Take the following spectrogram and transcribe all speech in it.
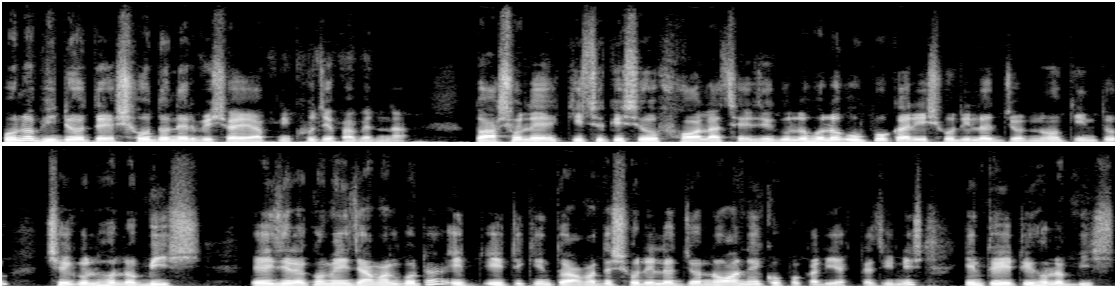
কোনো ভিডিওতে শোধনের বিষয়ে আপনি খুঁজে পাবেন না। তো আসলে কিছু কিছু ফল আছে যেগুলো হলো উপকারী শরীরের জন্য, কিন্তু সেগুলো হলো বিষ। এই যেরকম এই জামালগোটা এ- এটি কিন্তু আমাদের শরীরের জন্য অনেক উপকারী একটা জিনিস, কিন্তু এটি হলো বিষ।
